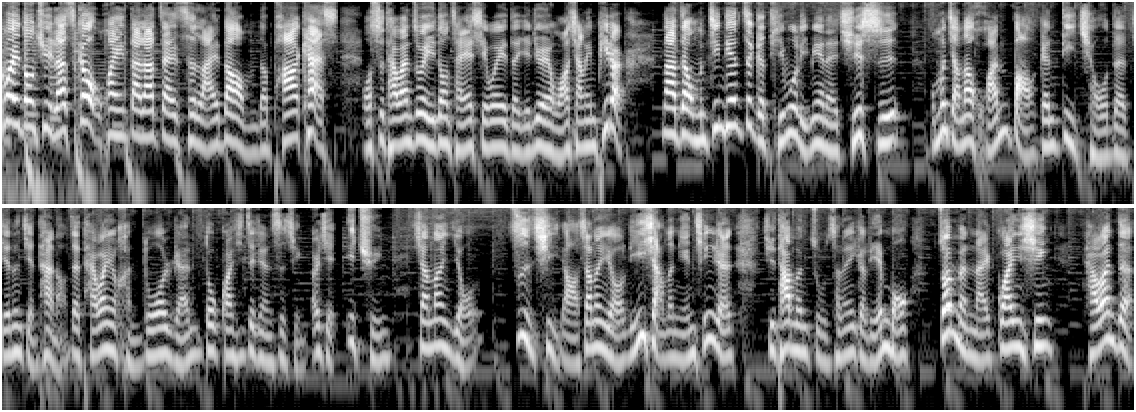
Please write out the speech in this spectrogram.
慧移动区，Let's go！欢迎大家再次来到我们的 Podcast。我是台湾智慧移动产业协会的研究员王祥林 Peter。那在我们今天这个题目里面呢，其实我们讲到环保跟地球的节能减碳哦，在台湾有很多人都关心这件事情，而且一群相当有志气啊、相当有理想的年轻人，其实他们组成了一个联盟，专门来关心台湾的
